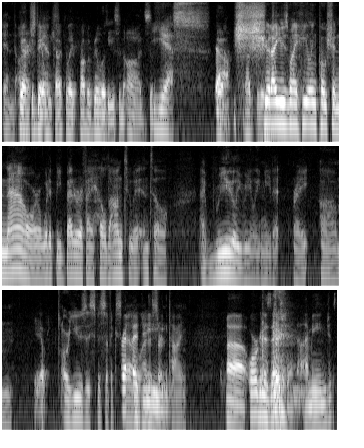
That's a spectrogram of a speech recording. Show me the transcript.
and You have to be able to understand. calculate probabilities and odds. And, Yes. Yeah. Should I use my healing potion now, or would it be better if I held on to it until I really, really need it, right? Um, Yep. or use a specific spell at a certain time. Uh, organization. I mean, just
